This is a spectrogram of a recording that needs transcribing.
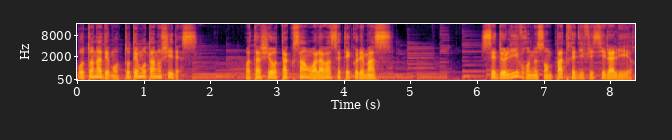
otona demo totemo tanoshii desu. Watashi o takusan warawasete kuremasu. Ces deux livres ne sont pas très difficiles à lire.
